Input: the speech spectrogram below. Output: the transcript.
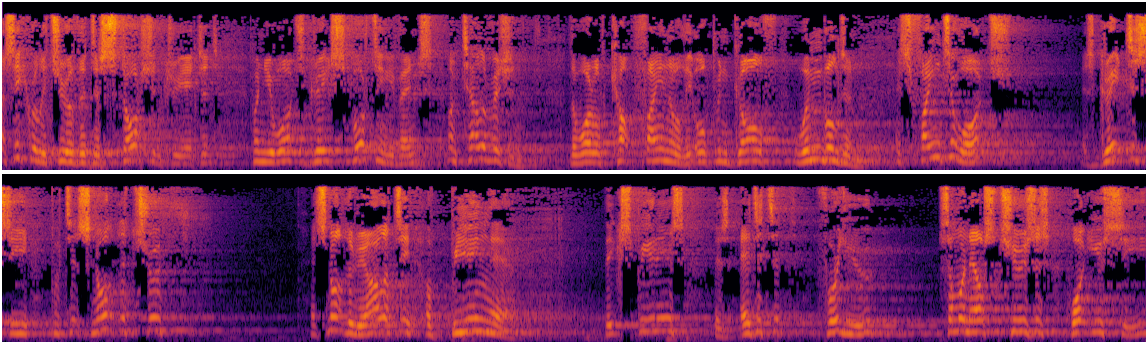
That's equally true of the distortion created when you watch great sporting events on television. The World Cup final, the Open Golf, Wimbledon. It's fine to watch, it's great to see, but it's not the truth. It's not the reality of being there. The experience is edited for you. Someone else chooses what you see,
